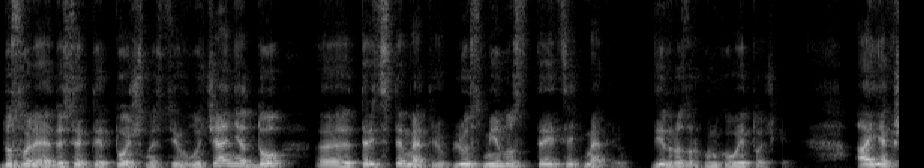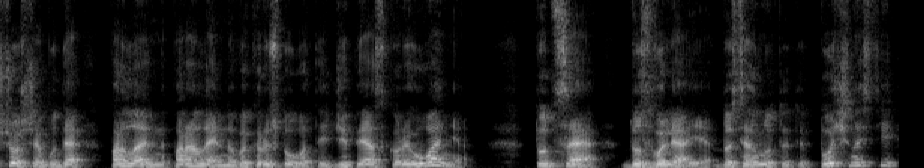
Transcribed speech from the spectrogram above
дозволяє досягти точності влучання до е, 30 метрів, плюс-мінус 30 метрів від розрахункової точки. А якщо ще буде паралельно, паралельно використовувати GPS-коригування, то це дозволяє досягнути точності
